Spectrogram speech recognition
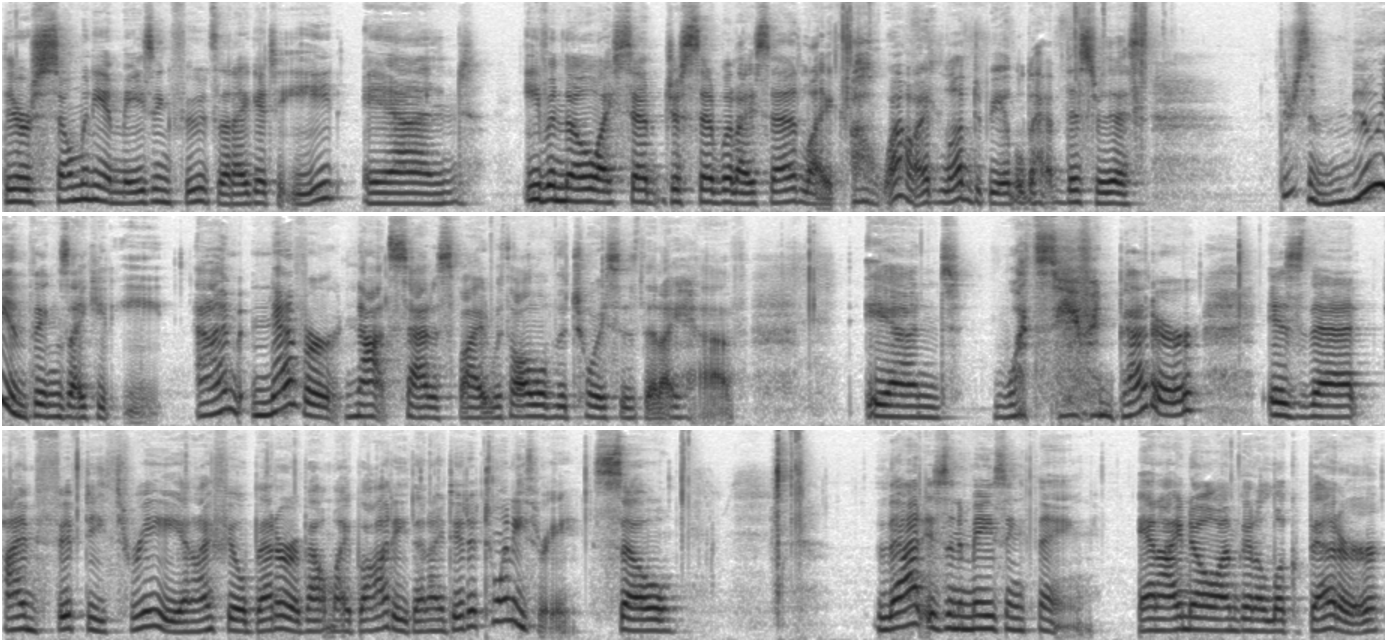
there are so many amazing foods that I get to eat and even though I said just said what I said, like, oh wow, I'd love to be able to have this or this. There's a million things I could eat. And I'm never not satisfied with all of the choices that I have. And what's even better is that I'm 53 and I feel better about my body than I did at 23. So that is an amazing thing. And I know I'm going to look better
